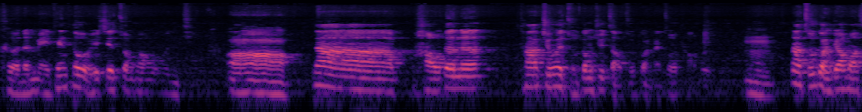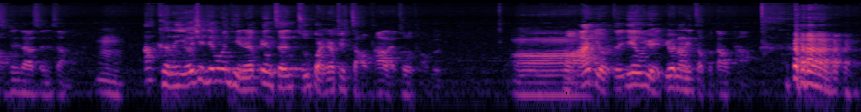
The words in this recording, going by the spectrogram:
可能每天都有一些状况问题。哦。那好的呢，他就会主动去找主管来做讨论。嗯。那主管就要花时间在他身上嘛。嗯。啊，可能有一些些问题呢，变成主管要去找他来做讨论。哦。啊，有的业务员又让你找不到他。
